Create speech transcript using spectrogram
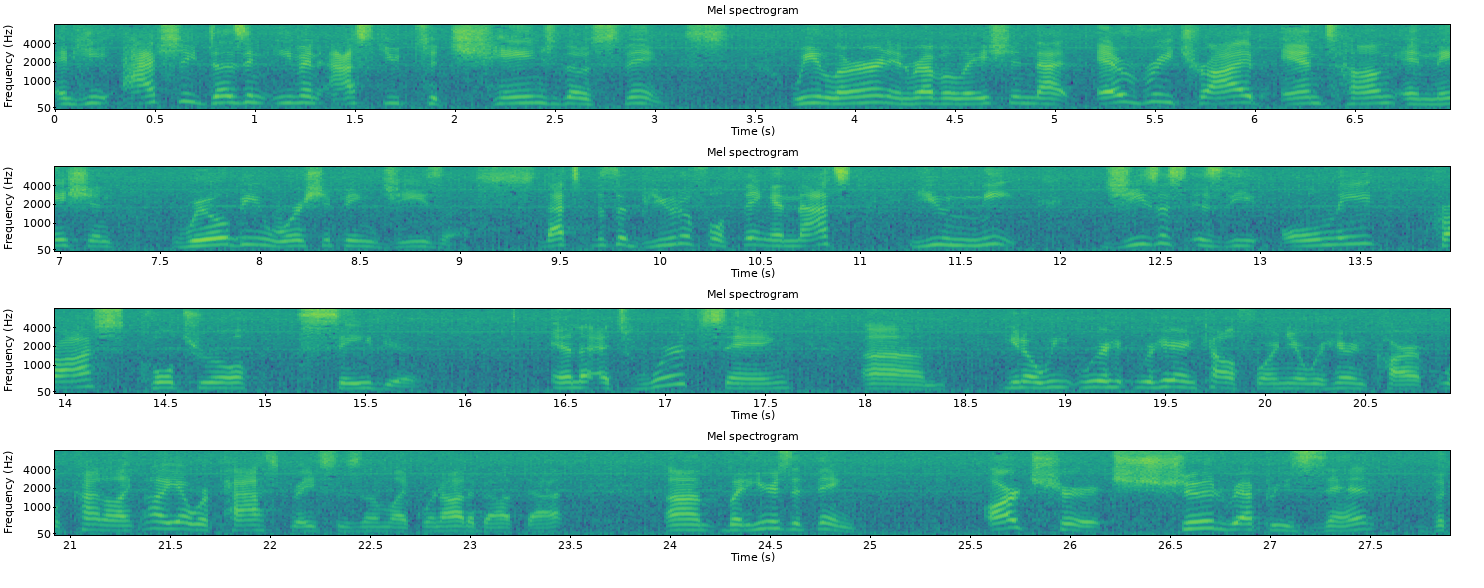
and he actually doesn't even ask you to change those things. We learn in Revelation that every tribe and tongue and nation will be worshiping Jesus. That's, that's a beautiful thing, and that's unique. Jesus is the only cross cultural Savior. And it's worth saying, um, you know, we, we're, we're here in California, we're here in CARP, we're kind of like, oh yeah, we're past racism, like we're not about that. Um, but here's the thing our church should represent the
